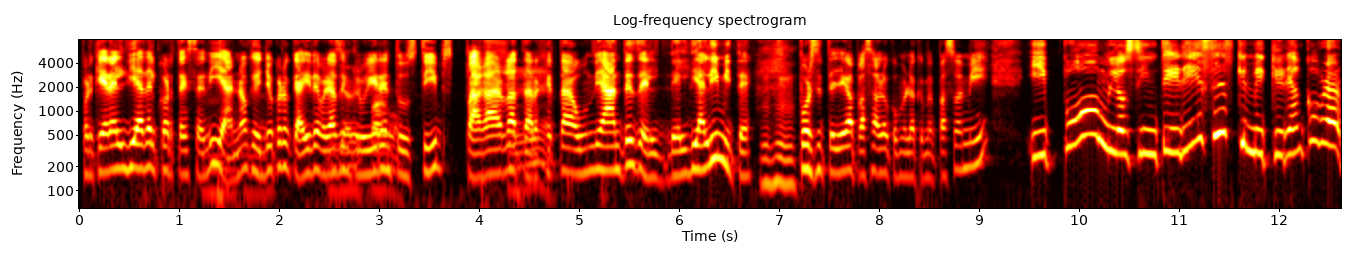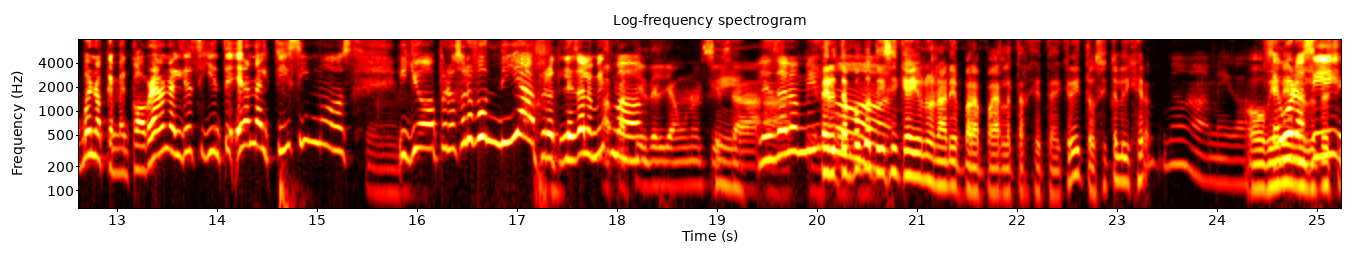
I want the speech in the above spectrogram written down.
Porque era el día del corte ese día, ¿no? Que yo creo que ahí deberías de incluir en tus tips pagar la tarjeta un día antes del, del día límite, por si te llega a pasar algo como lo que me pasó a mí. Y ¡pum! Los intereses que me querían cobrar, bueno, que me cobraron al día siguiente, eran altísimos. Sí. Y yo, pero solo fue un día, pero les da lo mismo. A partir del día uno Sí. empieza Les da a- lo mismo. Pero tampoco te dicen que hay un horario para pagar la tarjeta de crédito. ¿Sí te lo dijeron? No, amigo. O seguro sí,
